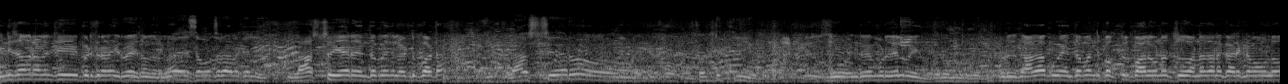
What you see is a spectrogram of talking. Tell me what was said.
ఎన్ని సంవత్సరాల నుంచి పెడుతున్నారు? ఇరవై సంవత్సరాలు. ఇరవై సంవత్సరాలకి వెళ్ళి. లాస్ట్ ఇయర్ ఎంత పోయింది లడ్డు పాట? Last year twenty three. ఇరవై మూడు వేలు పోయింది. ఇరవై మూడు వేలు. ఇప్పుడు దాదాపు ఎంతమంది భక్తులు పాల్గొనొచ్చు అన్నదాన కార్యక్రమంలో?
